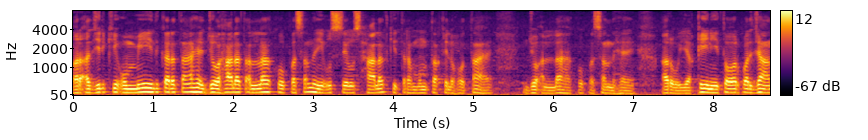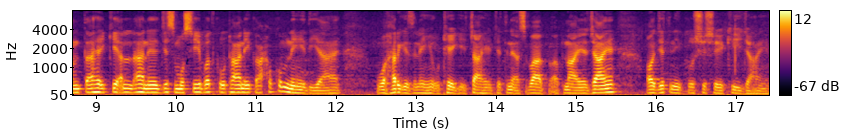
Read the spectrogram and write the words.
और अजर की उम्मीद करता है, जो हालत अल्लाह को पसंद है उससे उस हालत की तरफ़ मुंतकिल होता है, जो अल्लाह को पसंद है। और वो यकीनी तौर पर जानता है कि अल्लाह ने जिस मुसीबत को उठाने का हुक्म नहीं दिया है, वो हरगिज़ नहीं उठेगी, चाहे जितने इसबाब अपनाए जाएँ और जितनी कोशिशें की जाएँ।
